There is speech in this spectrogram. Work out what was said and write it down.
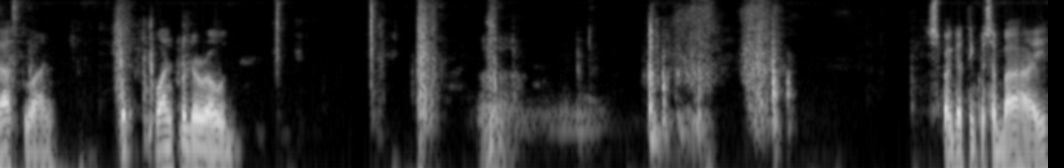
Last one. One for the road. Tapos pagdating ko sa bahay,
